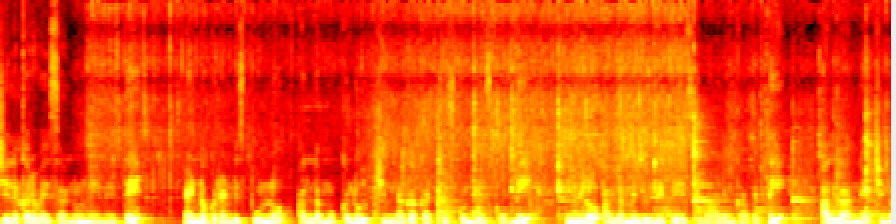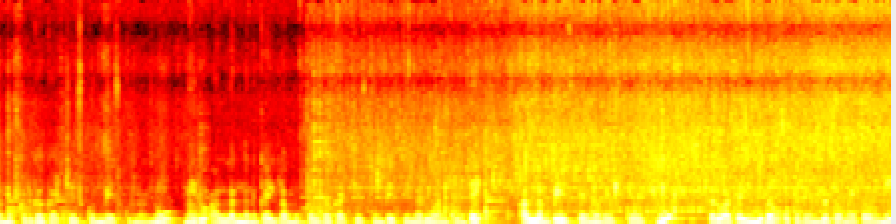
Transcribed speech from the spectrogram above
జీలకర్ర వేసాను నేనైతే. అండ్ ఒక రెండు స్పూన్లు అల్లం ముక్కలు చిన్నగా కట్ చేసుకొని వేసుకోండి. ఇందులో అల్లం వెల్లుల్లి పేస్ట్ వాడడం కాబట్టి అల్లాన్ని చిన్న ముక్కలుగా కట్ చేసుకొని వేసుకున్నాను. మీరు అల్లం కనుక ఇలా ముక్కలుగా కట్ చేసుకుంటే తినరు అనుకుంటే అల్లం పేస్ట్ అయినా వేసుకోవచ్చు. తర్వాత ఇందులో ఒక రెండు టొమాటోల్ని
